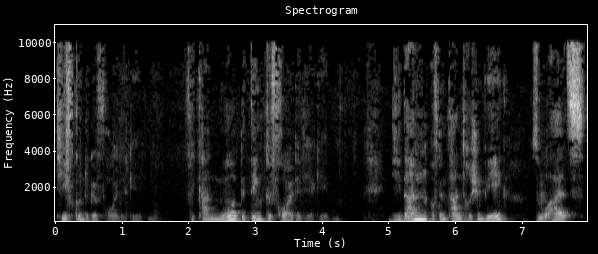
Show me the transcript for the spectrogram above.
tiefgründige Freude geben. Sie kann nur bedingte Freude dir geben, die dann auf dem tantrischen Weg so als,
